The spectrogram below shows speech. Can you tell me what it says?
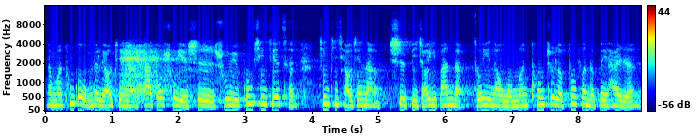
那么通过我们的了解呢，大多数也是属于工薪阶层，经济条件呢是比较一般的。所以呢，我们通知了部分的被害人。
